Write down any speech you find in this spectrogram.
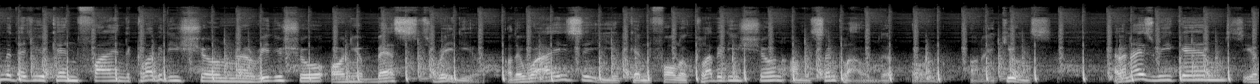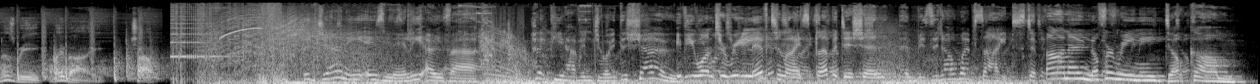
Remember that you can find the Club Edition radio show on your best radio. Otherwise, you can follow Club Edition on SoundCloud or on iTunes. Have a nice weekend. See you next week. Bye bye. Ciao. The journey is nearly over. Hope you have enjoyed the show. If you want to relive tonight's club edition, then visit our website, stefanonoferini.com.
